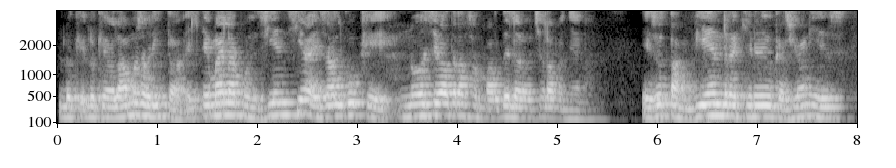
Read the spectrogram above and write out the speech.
lo que, lo que hablábamos ahorita, el tema de la conciencia es algo que no se va a transformar de la noche a la mañana. Eso también requiere educación y es,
